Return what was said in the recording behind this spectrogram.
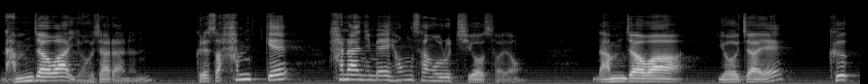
남자와 여자라는 그래서 함께 하나님의 형상으로 지어서요. 남자와 여자의 그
